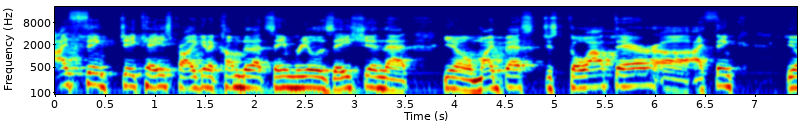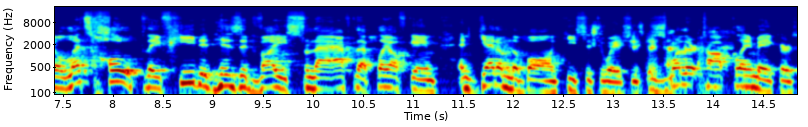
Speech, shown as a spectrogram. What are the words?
I think JK is probably going to come to that same realization that, you know, my best, just go out there. Uh, I think you know, let's hope they've heeded his advice from that after that playoff game and get him the ball in key situations because he's one of their top playmakers.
